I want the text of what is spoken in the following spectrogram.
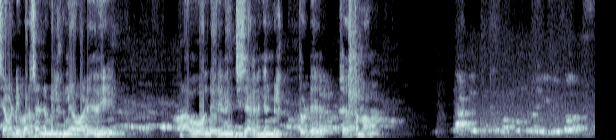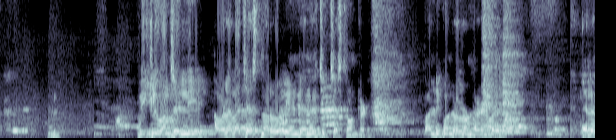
సెవెంటీ పర్సెంట్ మిల్క్ మేము వాడేది. నా ఓన్ డైరీ నుంచి సేకరించిన మిల్క్ తోటే చేస్తున్నాం. వీక్లీ వన్స్ వెళ్ళి వాళ్ళు ఎలా చేస్తున్నారు ఏంటి అనేది చెక్ చేస్తూ ఉంటాడు. క్వాలిటీ కంట్రోల్ ఉంటాడండి మరి. Hello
